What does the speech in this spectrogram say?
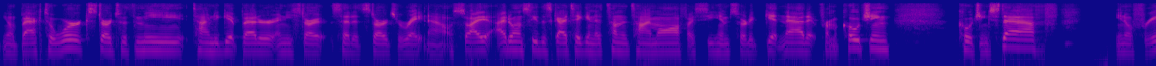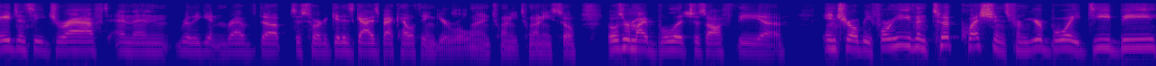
you know, back to work starts with me, time to get better. And he start said it starts right now. So I, I don't see this guy taking a ton of time off. I see him sort of getting at it from a coaching, coaching staff, you know, free agency draft, and then really getting revved up to sort of get his guys back healthy and get rolling in 2020. So those were my bullets just off the uh, intro before he even took questions from your boy DB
